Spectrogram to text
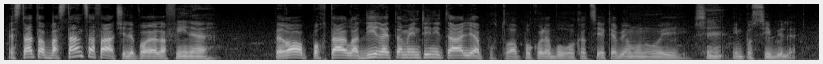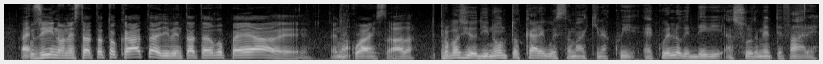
È stato abbastanza facile poi alla fine, però portarla direttamente in Italia purtroppo con la burocrazia che abbiamo noi Sì. impossibile. Eh. Così non è stata toccata, è diventata europea e è No. qua in strada. A proposito di non toccare questa macchina qui, è quello che devi assolutamente fare.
